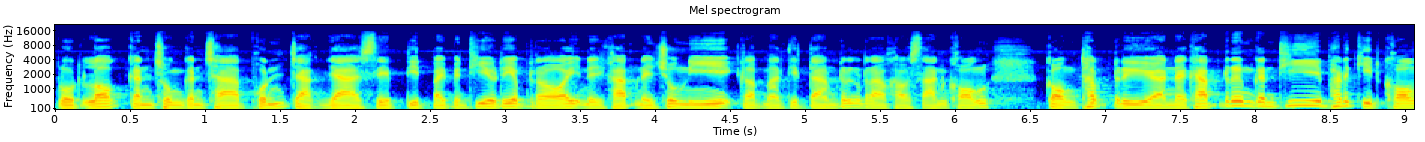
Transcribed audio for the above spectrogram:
ปลดล็อกกัญชงกัญชาพ้นจากยาเสพติดไปเป็นที่เรียบร้อยนะครับในช่วงนี้กลับมาติดตามเรื่องราวข่าวสารของกองทัพเรือนะครับเริ่มกันที่ภารกิจของ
